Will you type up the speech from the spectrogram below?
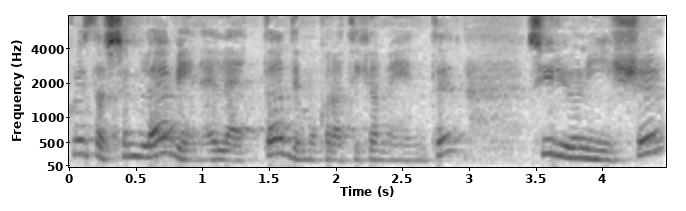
Questa assemblea viene eletta democraticamente, si riunisce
